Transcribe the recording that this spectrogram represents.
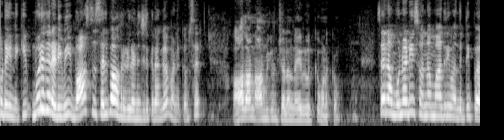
கூட இன்னைக்கு முருகன் அடிமை வாஸ்து செல்வா அவர்கள் இணைஞ்சிருக்கிறாங்க. வணக்கம் சார். ஆதான் ஆன்மீகம் சேனல் நேயர்களுக்கு வணக்கம். சார் நான் முன்னாடி சொன்ன மாதிரி வந்துட்டு இப்போ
